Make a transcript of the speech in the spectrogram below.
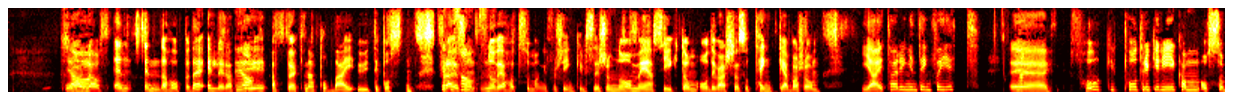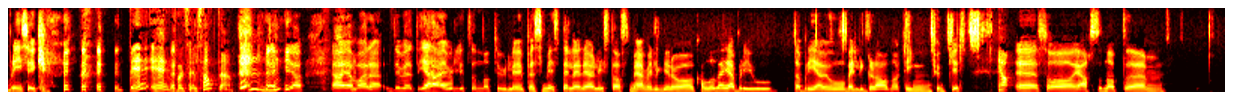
Så, Ja, la oss en, enda håpe det, eller at, de, at, bøkene er på vei ut i posten. For det er jo sånn, Når vi har hatt så mange forsinkelser som nå, med sykdom og diverse, så tenker jeg bare sånn Jeg tar ingenting for gitt. Eh, folk på trykkeri kan også bli syke. det er jo faktisk helt sant, det. Mm -hmm. ja, ja, jeg bare Du vet, jeg er jo litt sånn naturlig pessimist, eller realist, da, som jeg velger å kalle det. Jeg blir jo da blir jeg jo veldig glad når ting funker. Ja. Eh, så ja, sånn at um,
